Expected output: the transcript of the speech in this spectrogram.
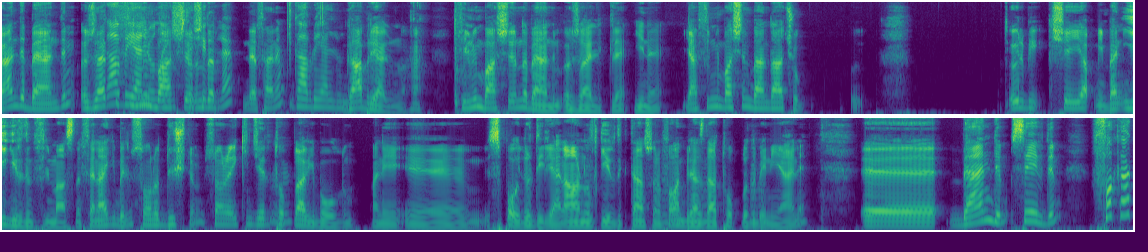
Ben de beğendim. Özellikle Gabriel filmin Luna'ymış, başlarında teşekkürler. efendim Gabriel Luna. Gabriel Luna. Heh. Filmin başlarında beğendim özellikle yine. Yani filmin başlarını ben daha çok öyle bir şey yapmayayım. Ben iyi girdim filme aslında. Fena girmedim. Sonra düştüm. Sonra ikinci yarı toplar gibi oldum. Hani e, spoiler değil yani. Arnold girdikten sonra falan biraz daha topladı beni yani. E, beğendim, sevdim. Fakat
